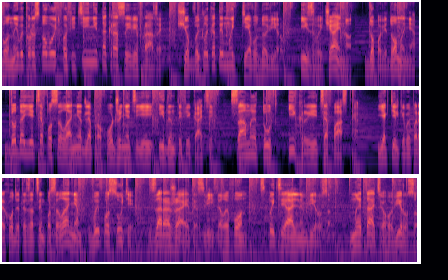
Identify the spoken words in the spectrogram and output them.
Вони використовують офіційні та красиві фрази, щоб викликати миттєву довіру. І, звичайно, до повідомлення додається посилання для проходження цієї ідентифікації. Саме тут і криється пастка. Як тільки ви переходите за цим посиланням, ви по суті заражаєте свій телефон спеціальним вірусом. Мета цього вірусу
